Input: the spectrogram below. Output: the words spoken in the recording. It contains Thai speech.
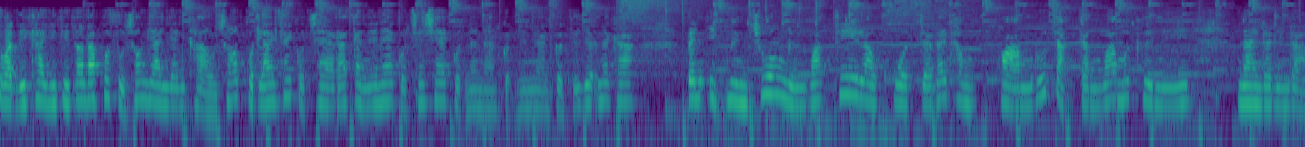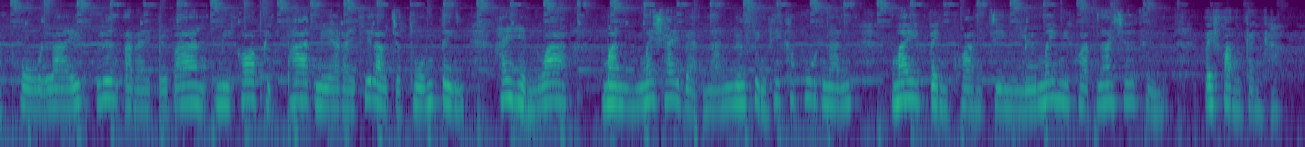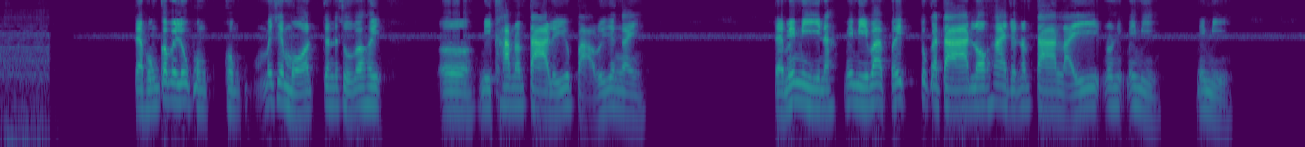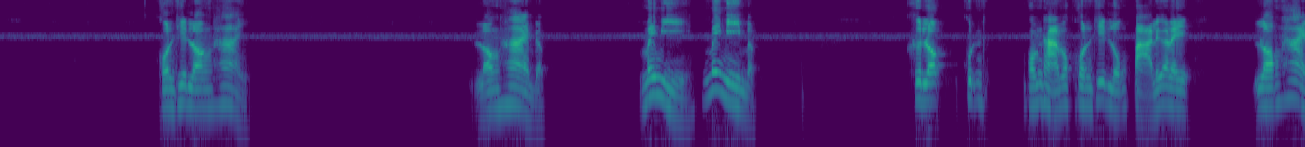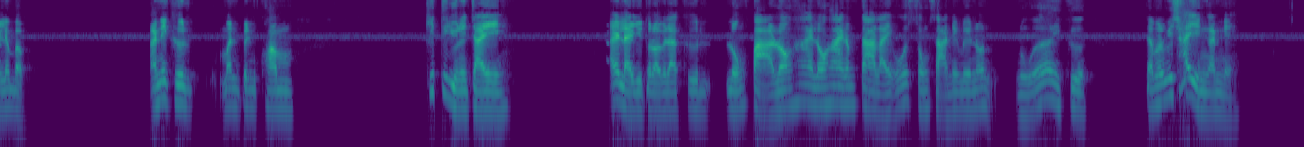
สวัสดีค่ะ ยินดีต้อนรับเข้าสู่ช่องยันยันข่าวชอบกดไลค์ใช่กดแชร์รักกันแน่ๆ กดแช่ๆกดนานๆ กดนานๆ กดเยอะๆนะคะ เป็นอีกหนึ่งช่วงหนึ่งวักที่เราควรจะได้ทำความรู้จักกันว่าเมื่อคืนนี้ นายนรินทราโพลไลฟ์เรื่องอะไรไปบ้าง มีข้อผิดพลาดมีอะไรที่เราจะท้วงติง ให้เห็นว่ามันไม่ใช่แบบนั้นหรือสิ่งที่เขาพูดนั้น ไม่เป็นความจริงหรือไม่มีความน่าเชื่อถือไปฟังกันค่ะ แต่ผมก็ไม่รู้ผมผมไม่ใช่หมอชันสูตรว่าเฮ้ยเออมีคราบน้ำตาหรือเปล่าหรือยังไง แต่ไม่มีนะไม่มีว่าเฮ้ยตุ๊กตาร้องไห้จนน้ำตาไหลนู่นนี่ไม่มี ไม่มี คนที่ร้องไห้ ร้องไห้แบบ ไม่มี ไม่มีแบบ คือร้องคุณผมถามว่าคนที่หลงป่าหรืออะไร ร้องไห้แล้วแบบ อันนี้คือมันเป็นความคิดที่อยู่ในใจ ไอ้ไหลอยู่ตลอดเวลาคือหลงป่าร้องไห้ร้องไห้น้ำตาไหลโอ้ยสงสารจังเลยเนาะหนูเอ้ยคือ แต่มันไม่ใช่อย่างนั้นไง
